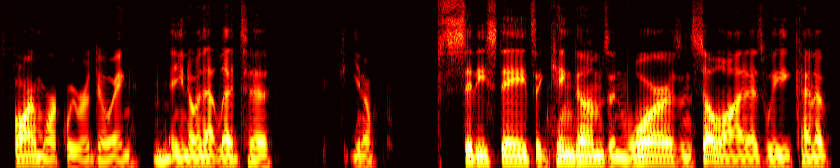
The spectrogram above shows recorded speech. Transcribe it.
farm work we were doing, Mhm. and you know, and that led to you know city states and kingdoms and wars and so on as we kind of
